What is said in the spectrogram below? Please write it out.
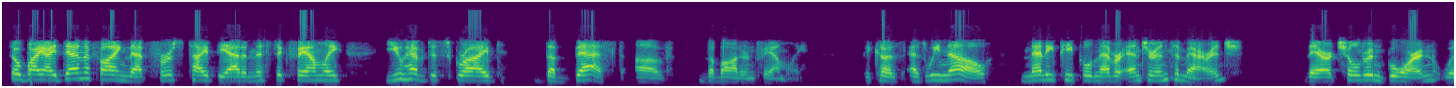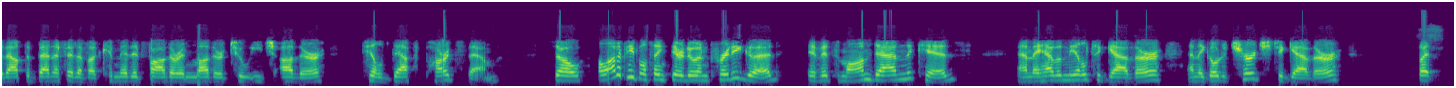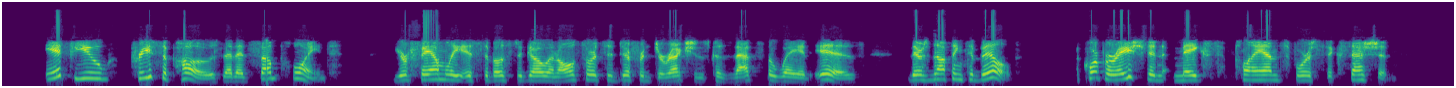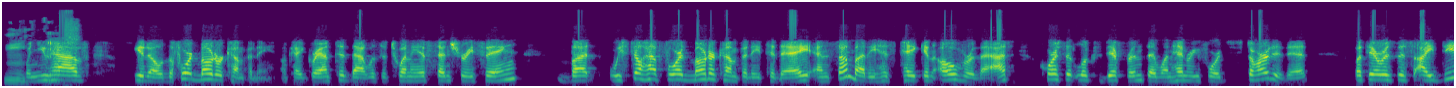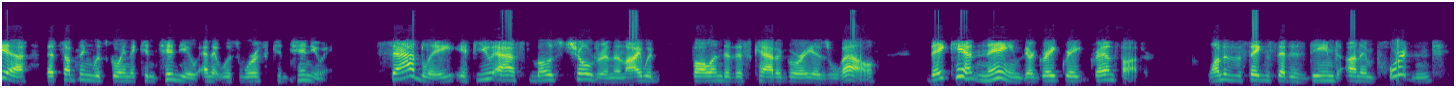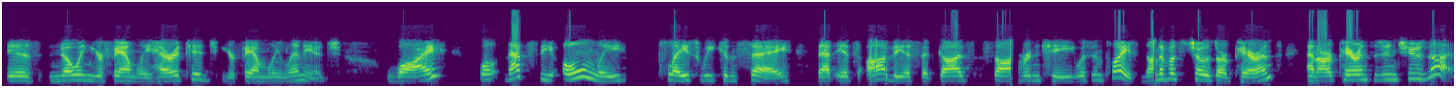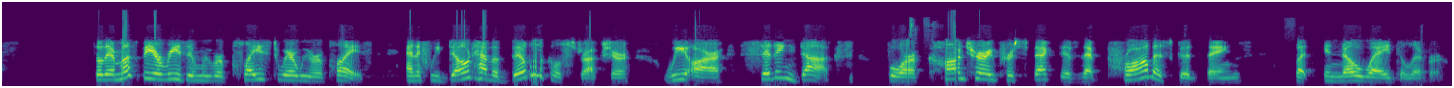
So by identifying that first type, the atomistic family, you have described the best of the modern family. Because as we know, many people never enter into marriage. There are children born without the benefit of a committed father and mother to each other till death parts them. So a lot of people think they're doing pretty good if it's mom, dad, and the kids, and they have a meal together and they go to church together. But if you presuppose that at some point your family is supposed to go in all sorts of different directions because that's the way it is, there's nothing to build. A corporation makes plans for succession. Mm, when you yes. have, you know, the Ford Motor Company, okay, granted that was a 20th century thing, but we still have Ford Motor Company today, and somebody has taken over that. Of course, it looks different than when Henry Ford started it, but there was this idea that something was going to continue and it was worth continuing. Sadly, if you asked most children, and I would fall into this category as well, they can't name their great great grandfather. One of the things that is deemed unimportant is knowing your family heritage, your family lineage. Why? Well, that's the only place we can say that it's obvious that God's sovereignty was in place. None of us chose our parents, and our parents didn't choose us. So there must be a reason we were placed where we were placed. And if we don't have a biblical structure, we are sitting ducks for contrary perspectives that promise good things, but in no way deliver.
